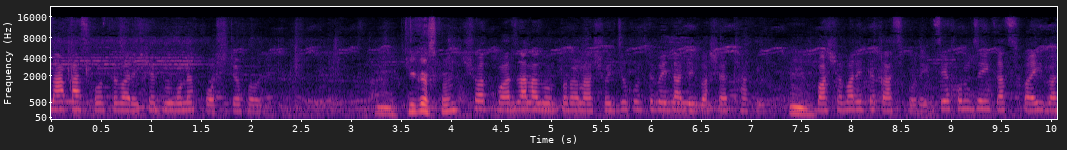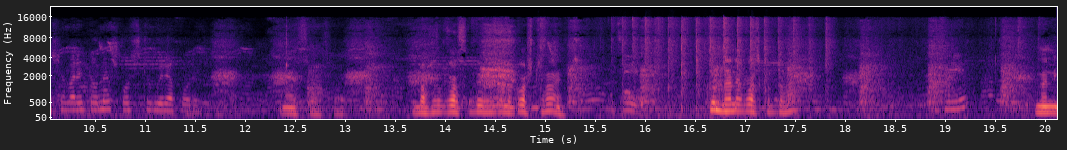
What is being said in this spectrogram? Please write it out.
না কাজ করতে পারি সেদিন অনেক কষ্ট হয়। কী কাজ করেন? সৎ মার জ্বালা যন্ত্রণা সহ্য করতে পারি দাদির বাসায় থাকি। বাসা বাড়িতে কাজ করি। যখন যেই কাজ পাই বাসা বাড়িতে অনেক কষ্ট করে করি। আচ্ছা আচ্ছা। বাসার কাজ কি কোনো কষ্ট হয়? জি। কোন ধরনের কাজ করতে হয়? জি। মানে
